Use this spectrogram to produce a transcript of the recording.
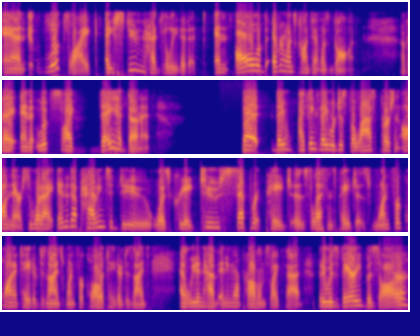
And it looked like a student had deleted it, and all of everyone's content was gone. Okay, and it looks like they had done it, but they I think they were just the last person on there. So what I ended up having to do was create two separate pages, lessons pages, one for quantitative designs, one for qualitative designs, and we didn't have any more problems like that. But it was very bizarre.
